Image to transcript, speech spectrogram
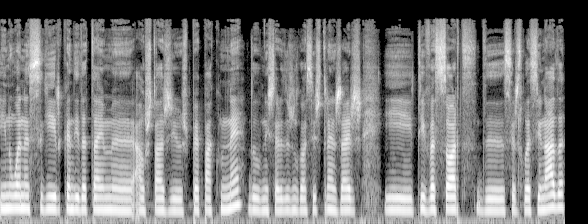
e no ano a seguir candidatei-me aos estágios PEPAC-MNE do Ministério dos Negócios Estrangeiros e tive a sorte de ser selecionada.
